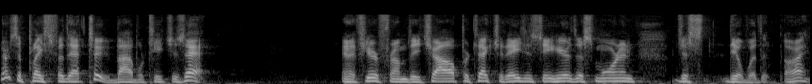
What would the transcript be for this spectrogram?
there's a place for that too. The Bible teaches that. And if you're from the Child Protection Agency here this morning, just deal with it, all right?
